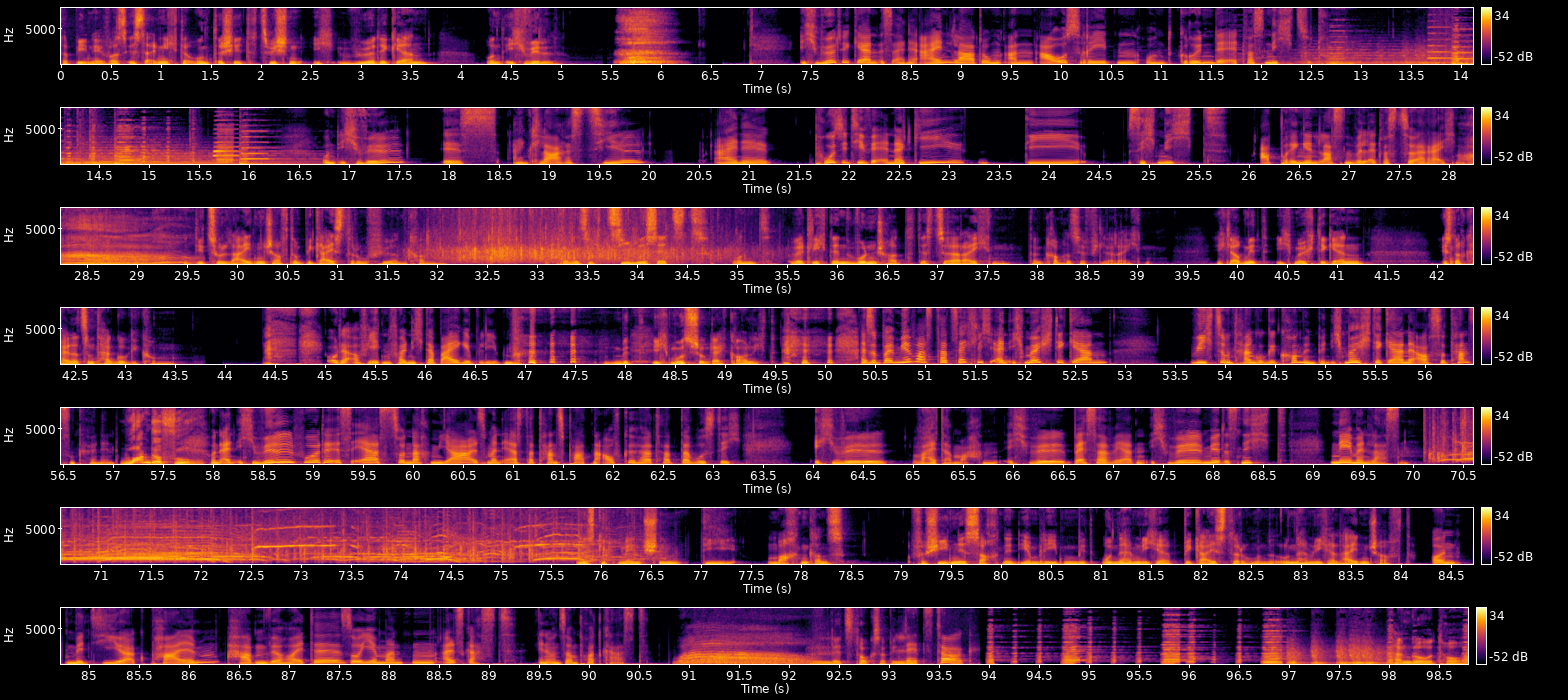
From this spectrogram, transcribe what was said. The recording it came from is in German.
Sabine, was ist eigentlich der Unterschied zwischen ich würde gern und ich will? Ich würde gern ist eine Einladung an Ausreden und Gründe, etwas nicht zu tun. Und ich will ist ein klares Ziel, eine positive Energie, die sich nicht abbringen lassen will, etwas zu erreichen. Ah. Und die zu Leidenschaft und Begeisterung führen kann. Wenn man sich Ziele setzt und wirklich den Wunsch hat, das zu erreichen, dann kann man sehr viel erreichen. Ich glaube, mit Ich möchte gern ist noch keiner zum Tango gekommen. Oder auf jeden Fall nicht dabei geblieben. mit Ich muss schon gleich gar nicht. Also bei mir war es tatsächlich ein Ich möchte gern wie ich zum Tango gekommen bin. Ich möchte gerne auch so tanzen können. Wonderful! Und ein Ich will wurde es erst so nach einem Jahr, als mein erster Tanzpartner aufgehört hat. Da wusste ich, ich will weitermachen. Ich will besser werden. Ich will mir das nicht nehmen lassen. Und es gibt Menschen, die machen ganz verschiedene Sachen in ihrem Leben mit unheimlicher Begeisterung und unheimlicher Leidenschaft. Und mit Jörg Palm haben wir heute so jemanden als Gast in unserem Podcast. Wow! Let's talk, Sabine. Let's talk. Tango Talk.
